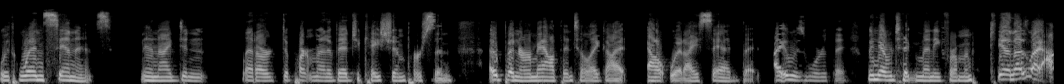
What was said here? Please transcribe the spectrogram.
with one sentence, and I didn't let our Department of Education person open her mouth until I got out what I said, but it was worth it. We never took money from him again. I was like, I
